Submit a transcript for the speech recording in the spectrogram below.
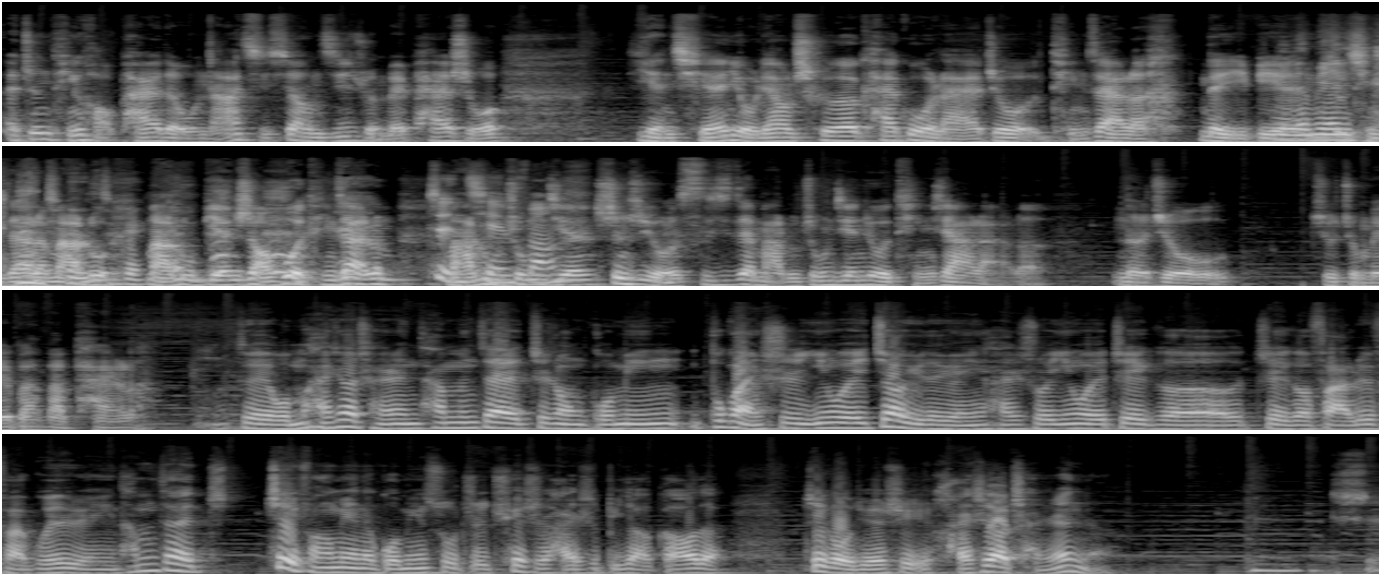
哎真挺好拍的，我拿起相机准备拍的时候。眼前有辆车开过来，就停在了那一边，停在了马路 马路边上，或者停在了马路中间，甚至有的司机在马路中间就停下来了，那就就就没办法拍了。对我们还是要承认，他们在这种国民，不管是因为教育的原因，还是说因为这个这个法律法规的原因，他们在这这方面的国民素质确实还是比较高的，这个我觉得是还是要承认的。嗯，是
